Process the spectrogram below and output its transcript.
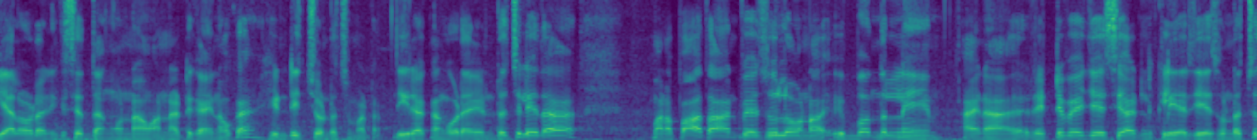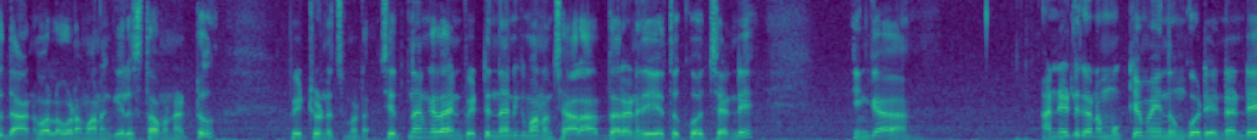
గెలవడానికి సిద్ధంగా ఉన్నాం అన్నట్టుగా ఆయన ఒక హింట్ ఇచ్చి ఉండొచ్చు అనమాట ఈ రకం కూడా ఉండొచ్చు. లేదా మన పాత ఆన్పేసులో ఉన్న ఇబ్బందుల్ని ఆయన రెక్టిఫై చేసి వాటిని క్లియర్ చేసి ఉండొచ్చు. దానివల్ల కూడా మనం గెలుస్తామన్నట్టు పెట్టి ఉండొచ్చు అనమాట చెప్తున్నాను కదా ఆయన పెట్టిన దానికి మనం చాలా అర్థాలు అనేది ఎత్తుక్కోవచ్చండి. ఇంకా అన్నిటికన్నా ముఖ్యమైనది ఇంకోటి ఏంటంటే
